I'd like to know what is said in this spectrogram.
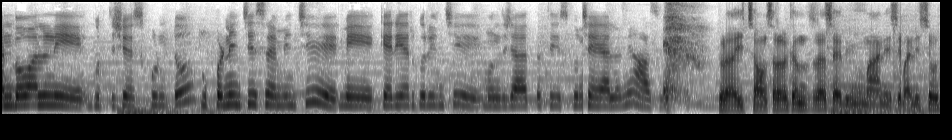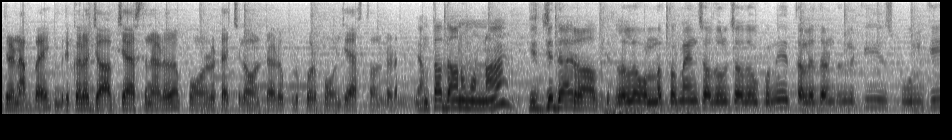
అనుభవాలని గుర్తు చేసుకుంటూ ఇప్పటి నుంచి శ్రమించి మీ కెరియర్ గురించి ముందు జాగ్రత్త తీసుకుని చేయాలని ఆశిస్తున్నాను. ఇక్కడ ఐదు సంవత్సరాల కింద చదివి మానేసి మళ్ళీ చౌదరి అనే అబ్బాయి అమెరికాలో జాబ్ చేస్తున్నాడు ఫోన్లో టచ్లో ఉంటాడు ఇప్పుడు కూడా ఫోన్ చేస్తూ ఉంటాడు. ఎంత దానం ఉన్నా విద్య దారి రాదు. పిల్లలు ఉన్నతమైన చదువులు చదువుకుని తల్లిదండ్రులకి స్కూల్కి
